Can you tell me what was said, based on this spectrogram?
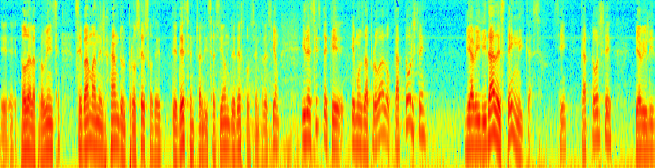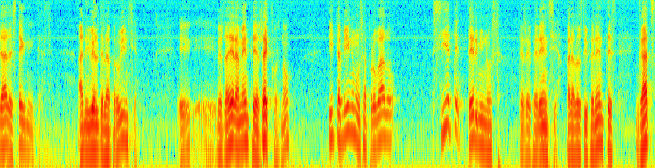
eh, toda la provincia, se va manejando el proceso de, de descentralización, de desconcentración y decirte que hemos aprobado 14 viabilidades técnicas, ¿sí? 14 viabilidades técnicas a nivel de la provincia. Eh, eh, verdaderamente récord, ¿no? Y también hemos aprobado siete términos de referencia para los diferentes GATS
